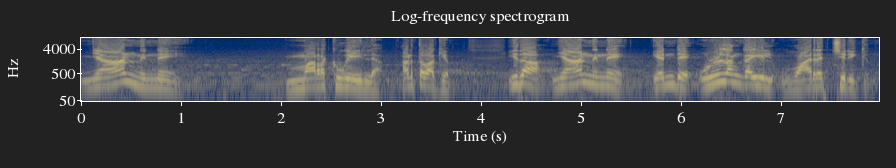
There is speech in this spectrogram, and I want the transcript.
ഞാൻ നിന്നെ മറക്കുകയില്ല. അടുത്ത വാക്യം ഇതാ ഞാൻ നിന്നെ എന്റെ ഉള്ളം കയ്യിൽ വരച്ചിരിക്കുന്നു.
